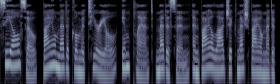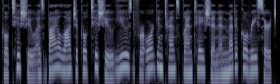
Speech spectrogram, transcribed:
See also, biomedical material, implant medicine and biologic mesh. Biomedical tissue is biological tissue used for organ transplantation and medical research,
